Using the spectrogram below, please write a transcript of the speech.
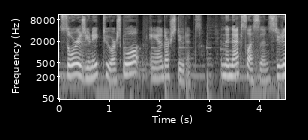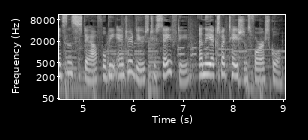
SOAR is unique to our school and our students. In the next lesson, students and staff will be introduced to safety and the expectations for our school.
